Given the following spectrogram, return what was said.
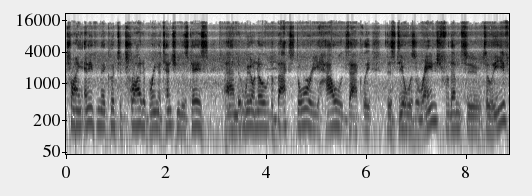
trying anything they could to try to bring attention to this case and we don't know the backstory, how exactly this deal was arranged for them to, to leave,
